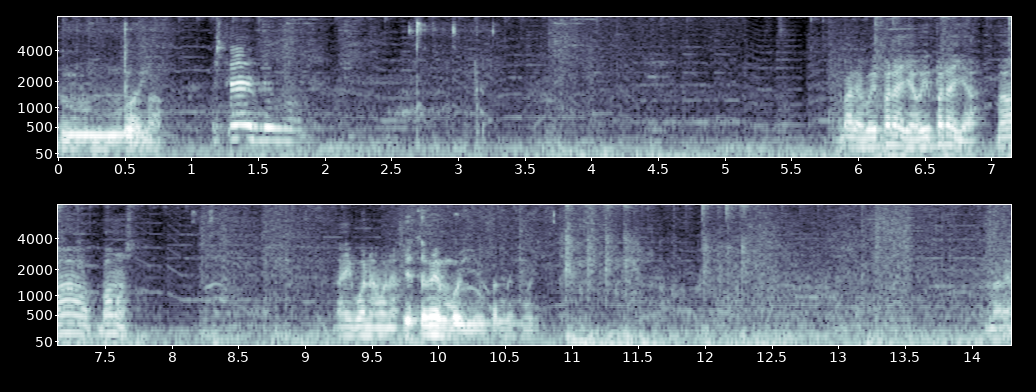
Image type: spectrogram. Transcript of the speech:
Mm, va. Está en el blue. Vale, voy para allá, voy para allá. Va, vamos. Ahí, buena, buena. Yo también voy, yo también voy. Vale.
